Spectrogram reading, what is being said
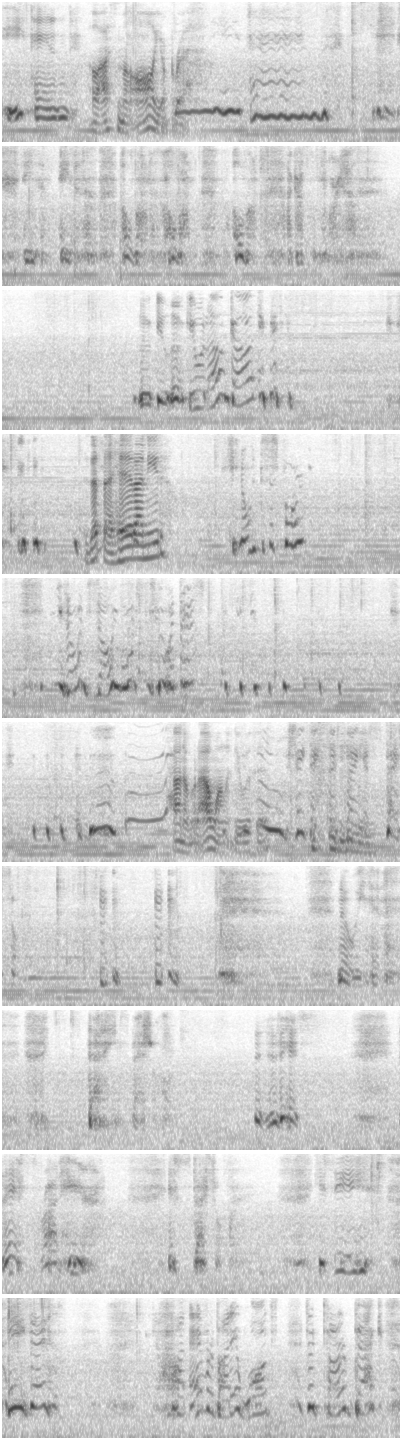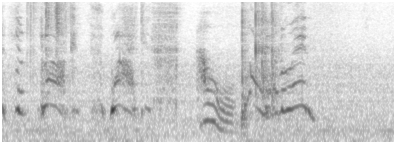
Ethan. Oh, I smell all your breath. Ethan. Ethan, Ethan. Hold on, hold on, hold on. I got some for you. Looky, looky what I've got. Is that the head I need? you know what this is for? You know what Zoe wants to do with this? I know what I want to do with it. Ooh, she thinks this thing is special. no, Ethan. That ain't special. This, this right here is special. You see, Ethan, not everybody wants to turn back the clock. What? Ow. What, Evelyn?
